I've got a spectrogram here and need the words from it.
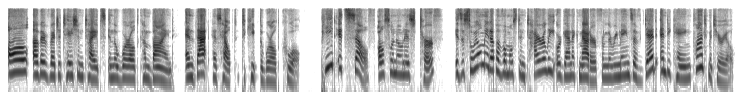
all other vegetation types in the world combined, and that has helped to keep the world cool. Peat itself, also known as turf, is a soil made up of almost entirely organic matter from the remains of dead and decaying plant material.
